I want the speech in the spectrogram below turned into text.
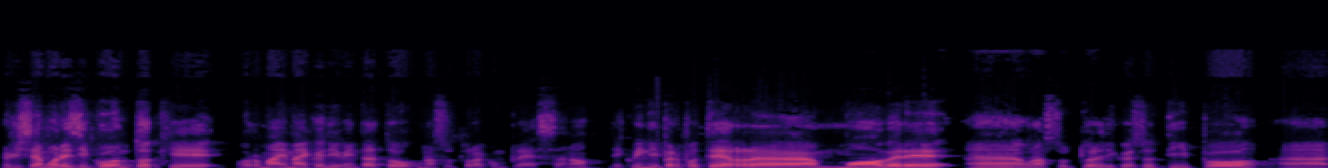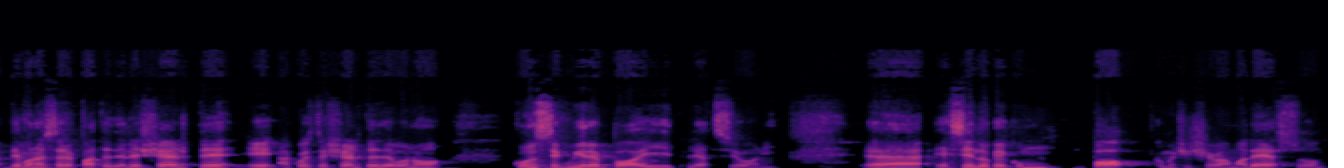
Noi ci siamo resi conto che ormai Micro è diventato una struttura complessa, no? E quindi per poter uh, muovere uh, una struttura di questo tipo uh, devono essere fatte delle scelte e a queste scelte devono conseguire poi delle azioni. Eh, essendo che com- un po' come ci dicevamo adesso,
